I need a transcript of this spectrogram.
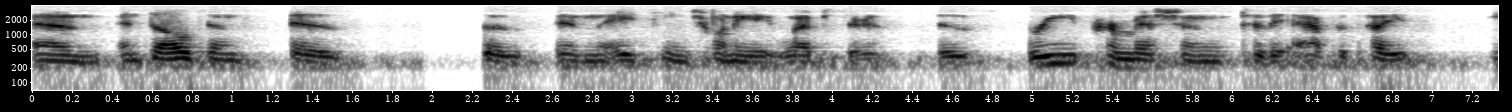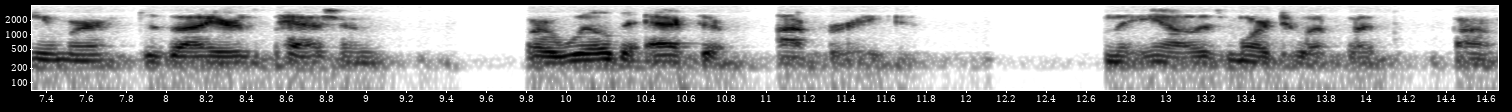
and indulgence is, is in the 1828 Webster's is free permission to the appetite, humor, desires, passions, or will to act or operate. And, you know, there's more to it, but um,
